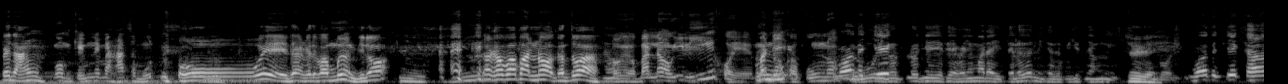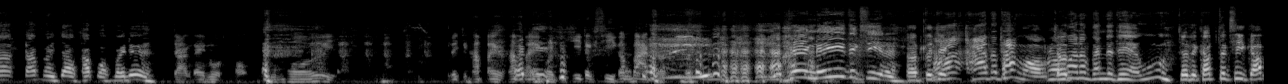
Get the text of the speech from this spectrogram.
เป็นหนังง่มเข็มในมหาสมุทรโอ้ยท่านก็จะว่าเมืองสิเนาะถ้าเขาว่าบ้านนอกกันตัวบอกกับบ้านเราอีหลีข่อยมันนี่กับกรุ้งเนาะบ่แต่เจ๊กรถใหญ่ๆก็ยังมาได้แต่เลิศนี่จะไปคิดหยังนี่ชื่อบ่แต่เจ๊กครับให้เจ้าขับออกไปเด้อจากได้รถเขาคุณพ่อเอ้ย เลยจะขับไปก็ขับไปคนจะขี่แท็กซี่กลับบ้านเหรอแพงนี่แท็กซี่น่ะอะตาแจ็คหาหาแต่ทางออกเนาะเจ้า มานํกันแท้ๆอู้จะไปขับแท็กซี่ครับ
